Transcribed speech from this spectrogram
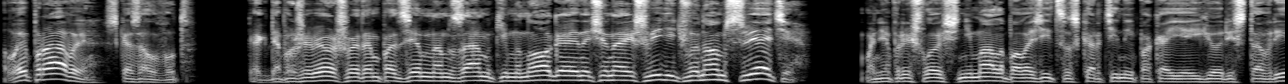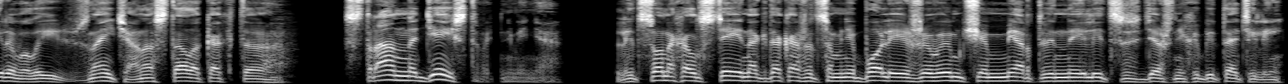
«Вы правы», — сказал Вуд. «Когда поживешь в этом подземном замке, многое начинаешь видеть в ином свете. Мне пришлось немало повозиться с картиной, пока я ее реставрировал, и, знаете, она стала как-то странно действовать на меня. Лицо на холсте иногда кажется мне более живым, чем мертвенные лица здешних обитателей».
